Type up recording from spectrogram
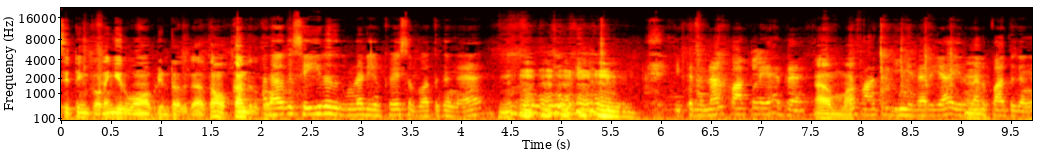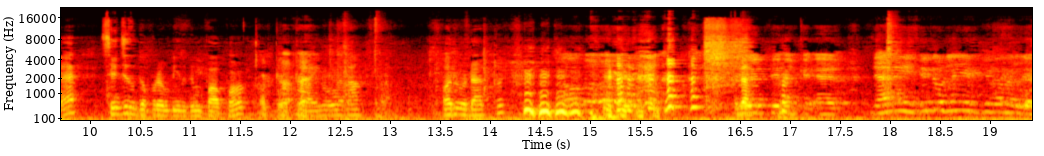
சிட்டிங் தொடங்கிடுவோம் அப்படின்றதுக்காக தான் உட்காந்துருக்குறோம் அதாவது செய்யறதுக்கு முன்னாடி என் ஃபேஸ பாத்துக்கோங்க இத்தனை நாள் பார்க்கலையா இத ஆமா பாத்திருக்கீங்க நிறைய இருந்தாலும் பாத்துக்கோங்க செஞ்சதுக்கு அப்புறம் எப்படி இருக்குன்னு பாப்போம் Okay, இவங்க தான் வருவ டாக்டர் ഞാൻ ഇതിന്റെ ഉള്ളിൽ ഇരിക്കുന്നതല്ലേ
